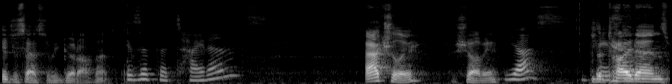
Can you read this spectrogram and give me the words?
It just has to be good offense. Is it the tight ends? Actually, Shelby. Yes. the tight ends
